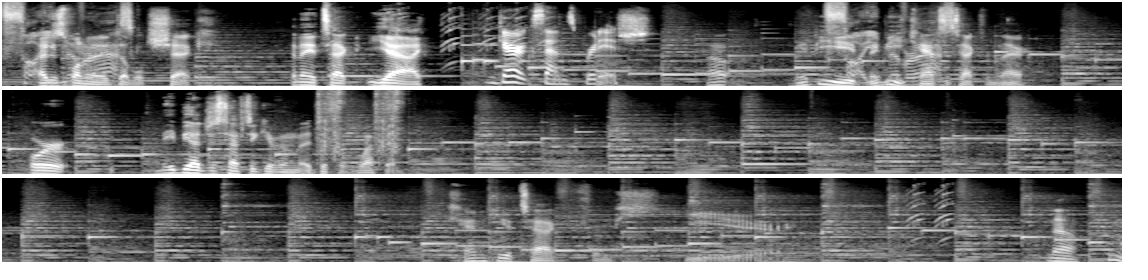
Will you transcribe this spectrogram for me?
Thought I just never wanted to ask. double check. Can I attack? Yeah. I- Garrick sounds British. Oh, maybe Thought maybe he can't ask. attack from there. Or maybe I just have to give him a different weapon. Can he attack from here? No. Hmm.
